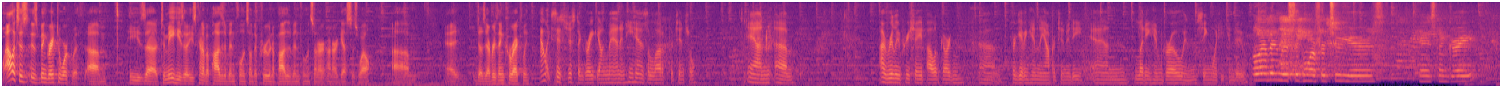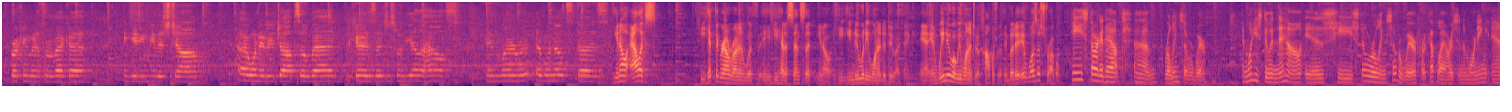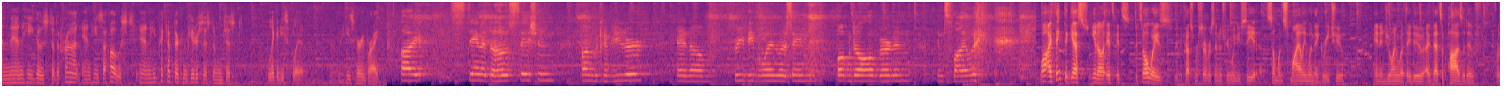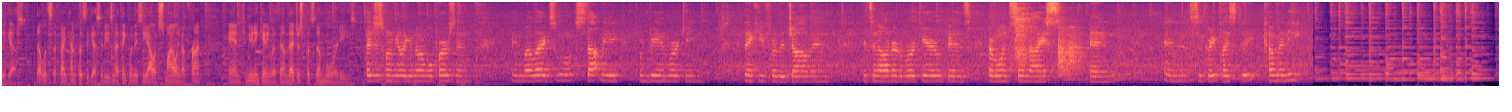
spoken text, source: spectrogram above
Well, Alex has, has been great to work with. Um, he's, uh, to me, he's, a, he's kind of a positive influence on the crew and a positive influence on our, on our guests as well. Um, uh, he does everything correctly. Alex is just a great young man and he has a lot of potential. And um, I really appreciate Olive Garden um, for giving him the opportunity and letting him grow and seeing what he can do. Well, I've been with Sycamore for two years and it's been great working with Rebecca and getting me this job. I wanted a job so bad because I just want to get out of the house and learn what everyone else does. You know, Alex, he hit the ground running with, he had a sense that, you know, he, he knew what he wanted to do, I think. And, and we knew what we wanted to accomplish with him, but it, it was a struggle. He started out um, rolling silverware. And what he's doing now is he's still rolling silverware for a couple hours in the morning and then he goes to the front and he's a host. And he picked up their computer system just lickety split. I mean, he's very bright. I stand at the host station on the computer and um, three people in were saying, welcome to Olive Garden and smiling. Well, I think the guests, you know, it's, it's, it's always the customer service industry when you see someone smiling when they greet you and enjoying what they do, that's a positive for the guest. That, lets, that kind of puts the guest at ease. And I think when they see Alex smiling up front and communicating with them, that just puts them more at ease. I just want to be like a normal person and my legs won't stop me from being working. Thank you for the job and it's an honor to work here because everyone's so nice and and it's a great place to come and eat.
